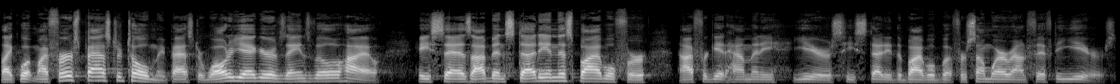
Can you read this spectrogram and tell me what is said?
like what my first pastor told me, Pastor Walter Yeager of Zanesville, Ohio, he says, I've been studying this Bible for I forget how many years he studied the Bible, but for somewhere around 50 years.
